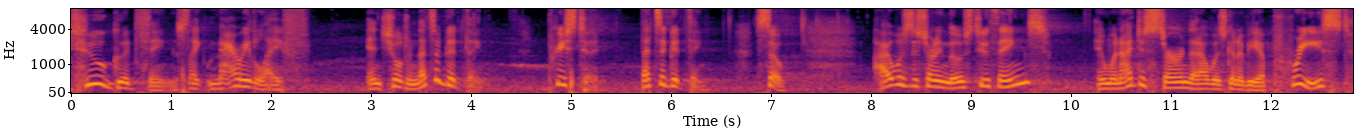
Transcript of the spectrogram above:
two good things, like married life and children. That's a good thing. Priesthood, that's a good thing. So, I was discerning those two things, and when I discerned that I was going to be a priest,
